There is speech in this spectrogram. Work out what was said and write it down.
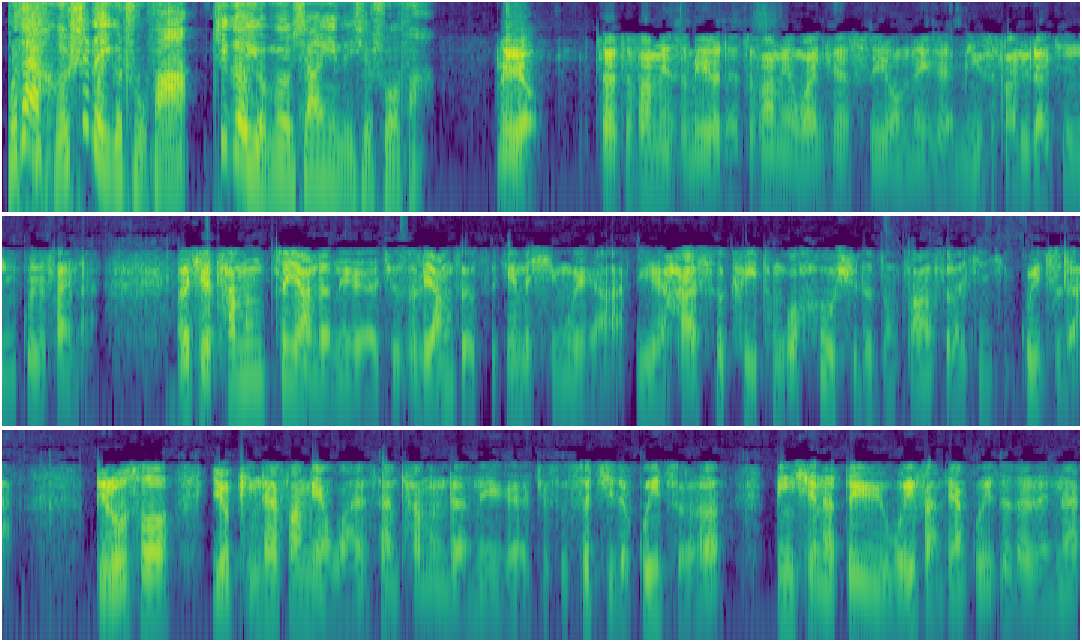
不太合适的一个处罚？这个有没有相应的一些说法？没有，在这方面是没有的，这方面完全是用那个民事法律来进行规范的。而且他们这样的那个，就是两者之间的行为啊，也还是可以通过后续的这种方式来进行规制的。比如说，有平台方面完善他们的那个就是设计的规则，并且呢，对于违反这样规则的人呢，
